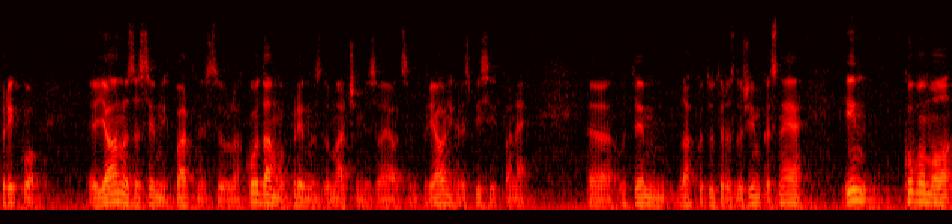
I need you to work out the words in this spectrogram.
preko eh, javno-zasebnih partnerstv lahko damo prednost domačim izvajalcem, pri javnih razpisih pa ne. Eh, O tem lahko tudi razložim kasneje. In ko bomo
